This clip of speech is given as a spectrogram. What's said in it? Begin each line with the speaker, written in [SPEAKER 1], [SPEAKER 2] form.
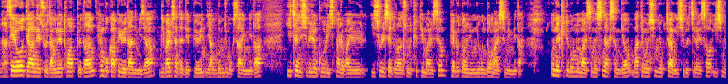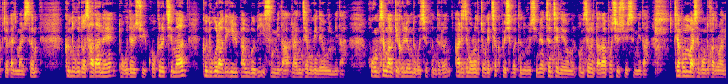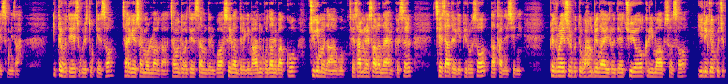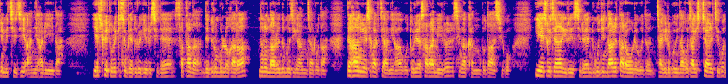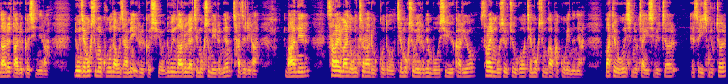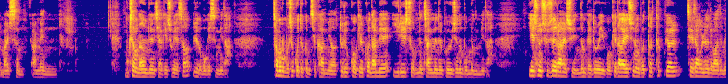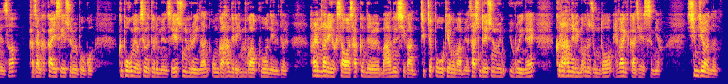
[SPEAKER 1] 안녕하세요. 대한예수 장로회 통합교단 행복카페교회 담임이자 리발센터 대표인 양범주 목사입니다. 2021년 9월 28일 화요일 21세 도란순 큐티 말씀 페부 또는 66운동 말씀입니다. 오늘 큐티 본문 말씀은 신약성경 마태복음 16장 21절에서 26절까지 말씀 그 누구도 사단의 도구될 수 있고 그렇지만 그 누구라도 이길 방법이 있습니다. 라는 제목의 내용입니다. 혹 음성과 함께 글 내용도 보실 분들은 아래지 오른쪽에 체크 표시 버튼 누르시면 전체 내용을 음성을 따라 보실 수 있습니다. 제가 본문 말씀 봉독하도록 하겠습니다. 이때부터 예수 그리스도께서 자기의 삶 올라가 장원도가 대상들과 세관들에게 많은 고난을 받고 죽임을 당하고 제3일에 살아나야 할 것을 제자들에게 비로소 나타내시니 베드로 예수를 붙들고 항변하여 이르되 주여 그리 마옵소서. 이를 결코 죽게 미치지 아니하리이다. 예수께 돌이키신 베드로에게 이르시되 사탄아 내 뒤로 물러가라. 너는 나를 넘어지게 하는 자로다. 내가 하나님을 생각지 아니하고 도리어 사람의 일을 생각하는도다 하시고 이 예수가 제자에게 이르시되 누구든지 나를 따라오려거든 자기를 부인하고 자기 십자가를 지고 나를 따를 것이니라 누구 제 목숨을 구원하고자 하면 잃을 것이요. 누구든지 나를 위하여 제 목숨을 잃으면 찾으리라. 만일 사람이 만일 온천하를 얻고도 제 목숨을 잃으면 무엇이 유익하리요? 사람이 무엇을 주고 제 목숨과 바꾸겠느냐? 마태복음 16장 21절에서 26절 말씀. 아멘. 묵상 나눈 내용 제가 계속해서 읽어보겠습니다. 참으로 무섭고 끔찍하며 두렵고 결코 남의 일일 수 없는 장면을 보여주는 본문입니다. 예수는 수제라 할 수 있는 베드로이고 게다가 예수님부터 특별 제자 훈련을 받으면서 가장 가까이서 예수님을 보고 그 복음의 음성을 들으면서 예수님으로 인한 온갖 하늘의 힘과 구원의 일들 하나님 나라의 역사와 사건들을 많은 시간 직접 보고 경험하며 자신도 예수님으로 인해 그러한 힘을 어느 정도 행하기까지 했으며 심지어는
